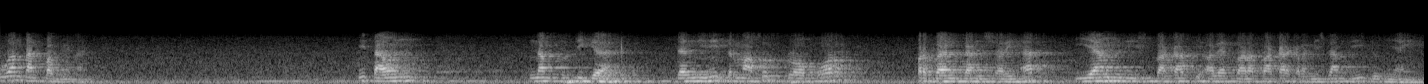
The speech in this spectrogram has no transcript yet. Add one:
uang tanpa bunga. Ini tahun 63 dan ini termasuk pelopor perbankan syariat yang disepakati oleh para pakar ekonomi Islam di dunia ini.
